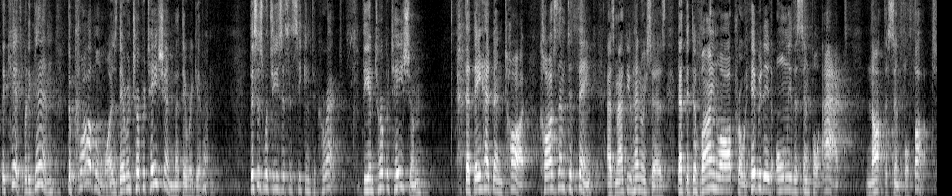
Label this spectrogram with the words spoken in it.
the kids. But again, the problem was their interpretation that they were given. This is what Jesus is seeking to correct. The interpretation that they had been taught caused them to think, as Matthew Henry says, that the divine law prohibited only the sinful act, not the sinful thought.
